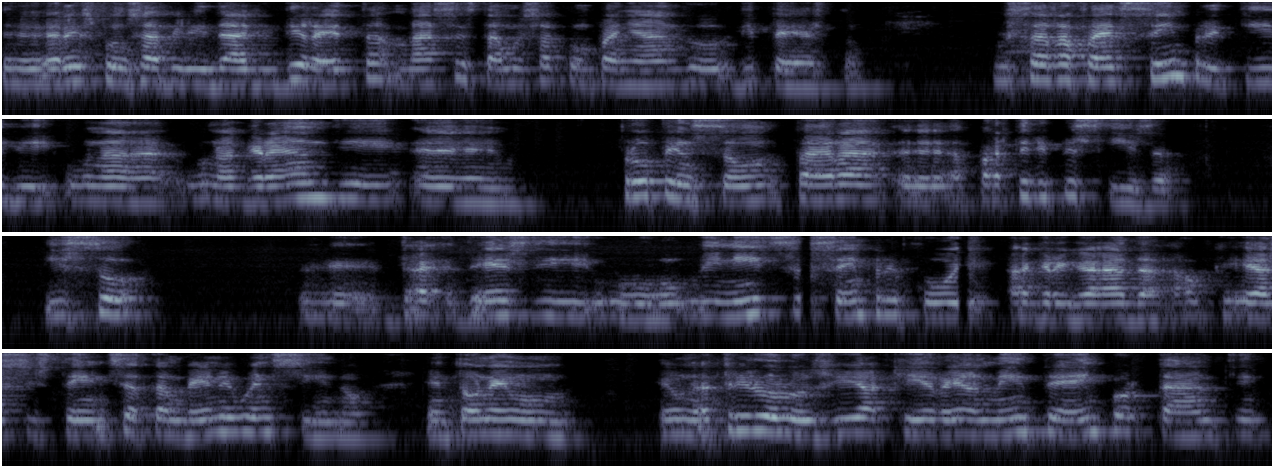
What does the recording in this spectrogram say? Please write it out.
eh, responsabilidade direta, mas estamos acompanhando de perto. O São Rafael sempre teve uma, uma grande eh, propensão para eh, a parte de pesquisa. Isso, eh, da, desde o, o, início, sempre foi agregada ao que é assistência, também e o ensino. Então, é, um, é uma trilogia que realmente é importante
